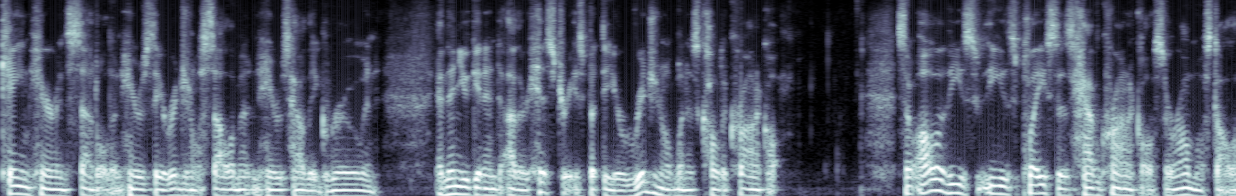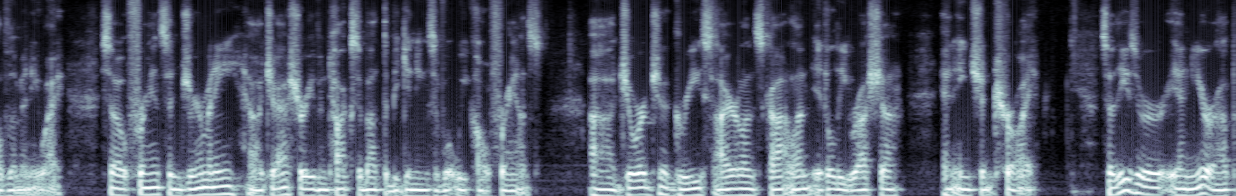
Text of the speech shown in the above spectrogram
came here and settled and here's the original settlement and here's how they grew and and then you get into other histories but the original one is called a chronicle so all of these these places have chronicles or almost all of them anyway. So france and germany uh, jasher even talks about the beginnings of what we call france. Uh, georgia greece ireland scotland italy russia and ancient troy. So these are in Europe.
